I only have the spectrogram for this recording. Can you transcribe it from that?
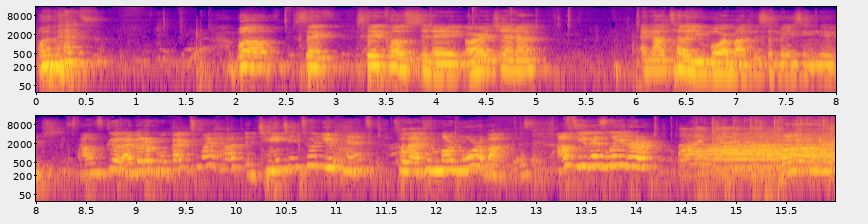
Well, that's. Well, stay, stay close today, all right, Jenna? And I'll tell you more about this amazing news. Sounds good. I better go back to my hut and change into a new pants so that I can learn more about this. I'll see you guys later. Bye, guys! Bye!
